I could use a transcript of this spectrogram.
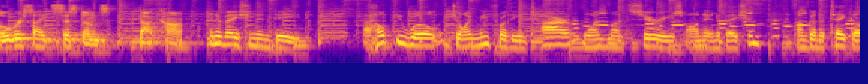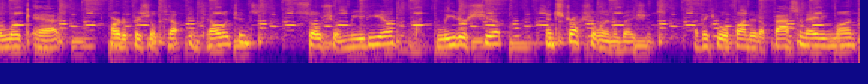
oversightsystems.com. Innovation indeed. I hope you will join me for the entire one month series on innovation. I'm going to take a look at artificial te- intelligence, social media, leadership, and structural innovations. I think you will find it a fascinating month,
